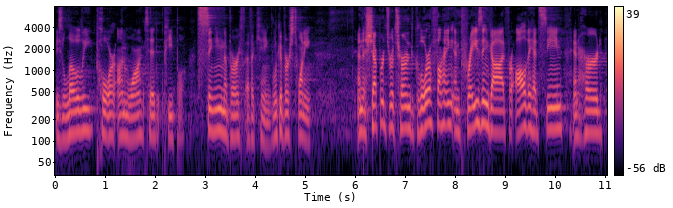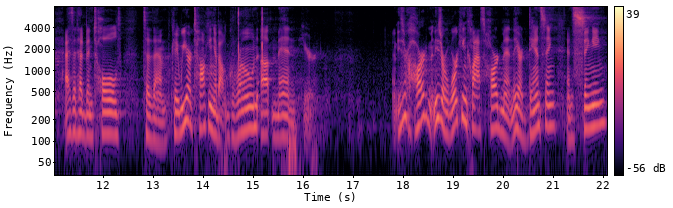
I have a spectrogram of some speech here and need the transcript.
These lowly, poor, unwanted people singing the birth of a king. Look at verse 20. And the shepherds returned, glorifying and praising God for all they had seen and heard as it had been told to them. Okay, we are talking about grown up men here. And these are hard men, these are working class hard men. They are dancing and singing.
